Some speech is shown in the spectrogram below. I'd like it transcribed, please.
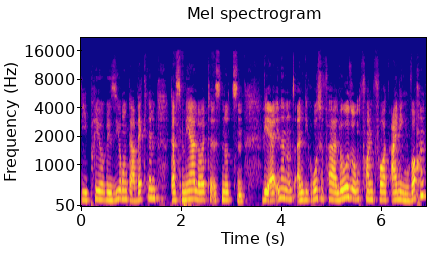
die Priorisierung da wegnimmt, dass mehr Leute es nutzen. Wir erinnern uns an die große Verlosung von vor einigen Wochen,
